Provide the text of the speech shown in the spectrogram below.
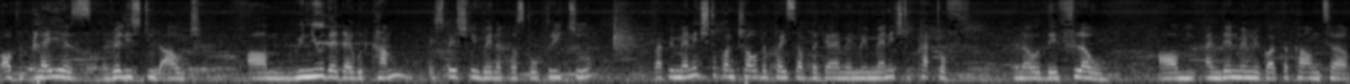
of the players really stood out. Um, we knew that they would come, especially when it was still 3-2. But we managed to control the pace of the game and we managed to cut off, you know, their flow. Um, and then when we got the counter,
